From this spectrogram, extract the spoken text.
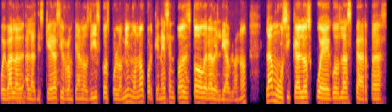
o iba a, las disqueras y rompían los discos por lo mismo, ¿no? Porque en ese entonces todo era del diablo, ¿no? La música, los juegos, las cartas,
